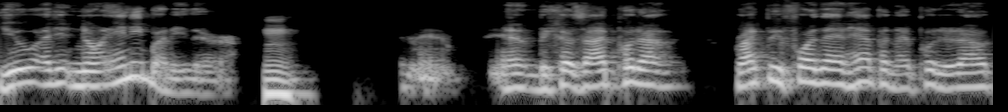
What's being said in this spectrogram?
you. I didn't know anybody there. Mm. And because I put out right before that happened, I put it out.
